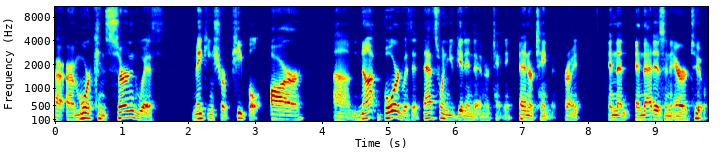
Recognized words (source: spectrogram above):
or, or more concerned with making sure people are um, not bored with it that's when you get into entertaining entertainment right? And then and that is an error too.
